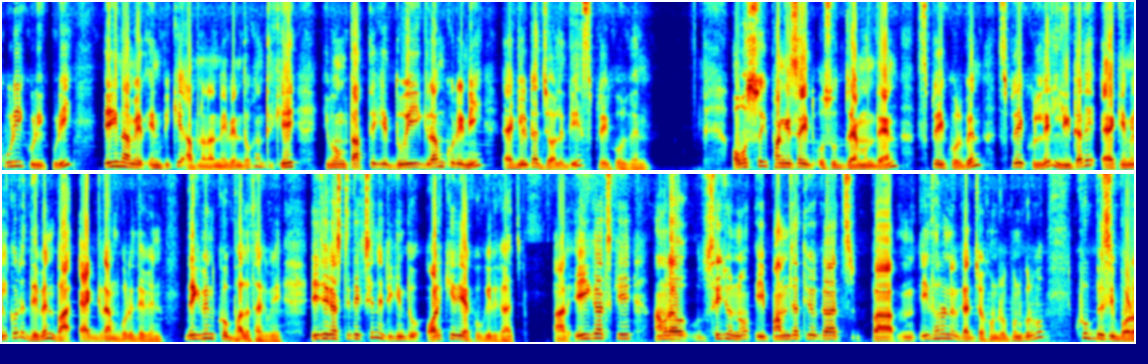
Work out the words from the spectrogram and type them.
কুড়ি কুড়ি কুড়ি, এই নামের এনপিকে আপনারা নেবেন দোকান থেকে এবং তার থেকে দুই গ্রাম করে নিয়ে এক লিটার জলে দিয়ে স্প্রে করবেন। অবশ্যই ফাঙ্গিসাইড ওষুধ যেমন দেন স্প্রে করবেন। স্প্রে করলে লিটারে এক এম করে দেবেন বা এক গ্রাম করে দেবেন। দেখবেন খুব ভালো থাকবে। এই যে গাছটি দেখছেন, এটি কিন্তু অর্কেরিয়া কুকির গাছ। আর এই গাছকে আমরা সেই জন্য এই পাম জাতীয় গাছ বা এই ধরনের গাছ যখন রোপণ করব, খুব বেশি বড়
